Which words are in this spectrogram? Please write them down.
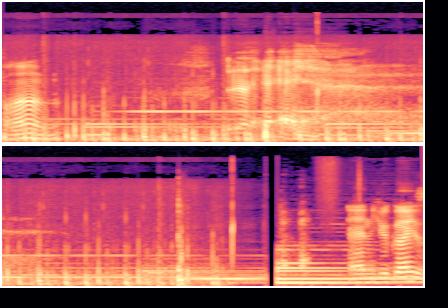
fun. You guys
